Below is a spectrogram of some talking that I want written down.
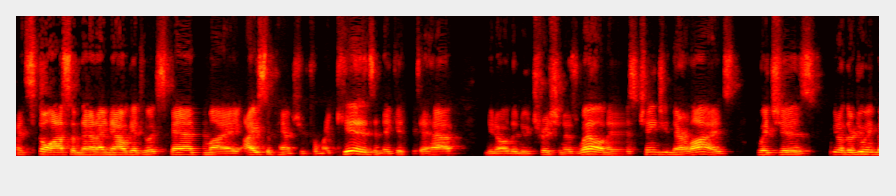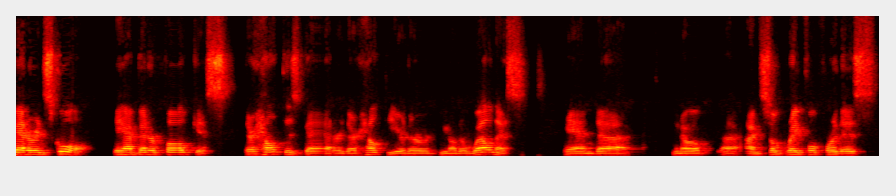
it's so awesome that I now get to expand my ISA pantry for my kids and they get to have, you know, the nutrition as well. And it's changing their lives, which is, you know, they're doing better in school. They have better focus. Their health is better. They're healthier. Their, you know, their wellness. And, uh, you know, uh, I'm so grateful for this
